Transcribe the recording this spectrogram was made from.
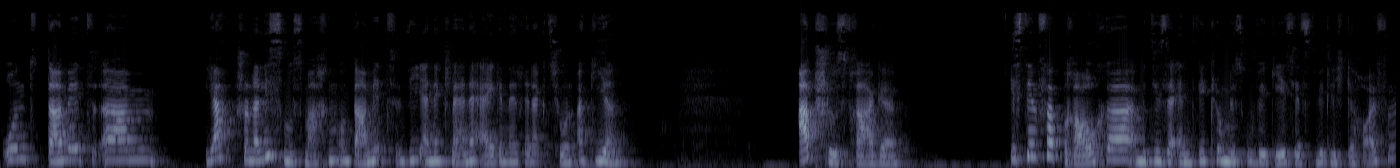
und damit ähm, ja, Journalismus machen und damit wie eine kleine eigene Redaktion agieren. Abschlussfrage. Ist dem Verbraucher mit dieser Entwicklung des UWGs jetzt wirklich geholfen?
